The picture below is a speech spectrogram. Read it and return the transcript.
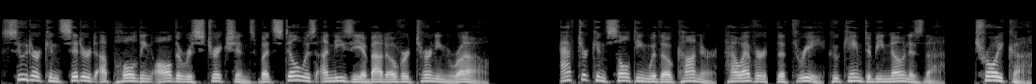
Souter considered upholding all the restrictions but still was uneasy about overturning Roe. After consulting with O'Connor, however, the three who came to be known as the «Troika»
